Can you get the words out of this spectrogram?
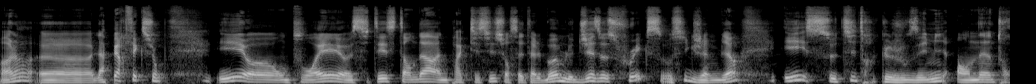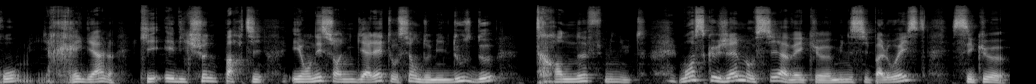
voilà, euh, la perfection. Et euh, on pourrait euh, citer Standard and Practices sur cet album, le Jesus Freaks aussi que j'aime bien, et ce titre que je vous ai mis en intro, il régale, qui est Eviction Party. Et on est sur une galette aussi en 2012 de 39 minutes. Moi, ce que j'aime aussi avec Municipal Waste, c'est que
